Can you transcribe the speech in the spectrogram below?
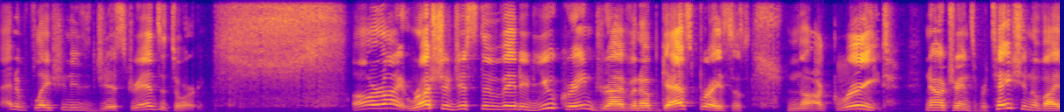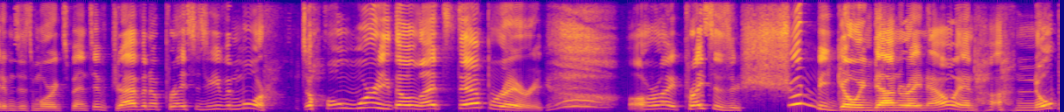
that inflation is just transitory. Alright, Russia just invaded Ukraine, driving up gas prices. Not great. Now transportation of items is more expensive, driving up prices even more. Don't worry though, that's temporary. Alright, prices should be going down right now and uh, nope,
